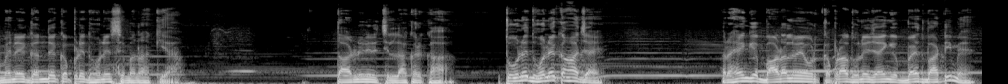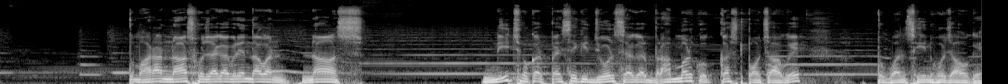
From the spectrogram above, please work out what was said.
मैंने गंदे कपड़े धोने से मना किया। तारणी ने चिल्लाकर कहा तो उन्हें धोने कहाँ जाए? रहेंगे बाडल में और कपड़ा धोने जाएँगे बैद बाटी में? तुम्हारा नाश हो जाएगा वृंदावन, नाश। नीच होकर पैसे की ज़ोर से अगर ब्राह्मण को कष्ट पहुंचाओगे तो वंशहीन हो जाओगे।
